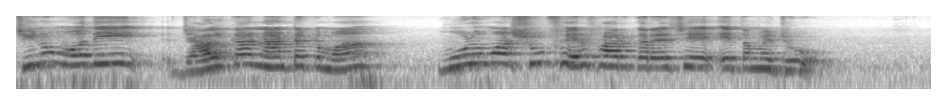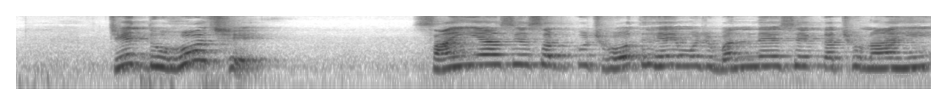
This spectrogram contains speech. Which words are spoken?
ચીનુ મોદી ઝાલકા નાટકમાં મૂળમાં શું ફેરફાર કરે છે એ તમે જુઓ. જે દુહો છે સાઈયા સે સબ કુછ હોત હે મુજ બંદે સે કછુ નાહી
